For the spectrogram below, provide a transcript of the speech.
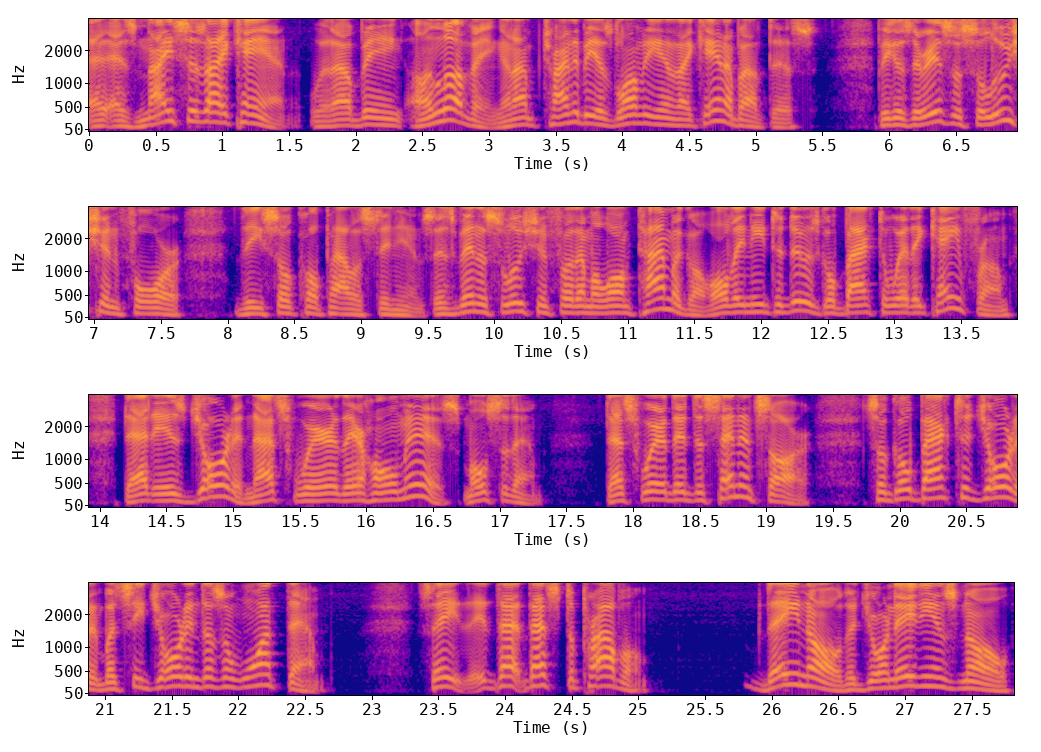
as nice as I can without being unloving, and I'm trying to be as loving as I can about this. Because there is a solution for the so called Palestinians. There's been a solution for them a long time ago. All they need to do is go back to where they came from. That is Jordan. That's where their home is, most of them. That's where their descendants are. So go back to Jordan. But see, Jordan doesn't want them. See, that, that's the problem. They know, the Jordanians know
